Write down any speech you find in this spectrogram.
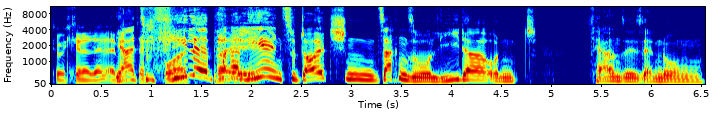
glaube ich, generell einfach Ja, der zu Sport, viele Parallelen zu deutschen Sachen, so Lieder und Fernsehsendungen.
